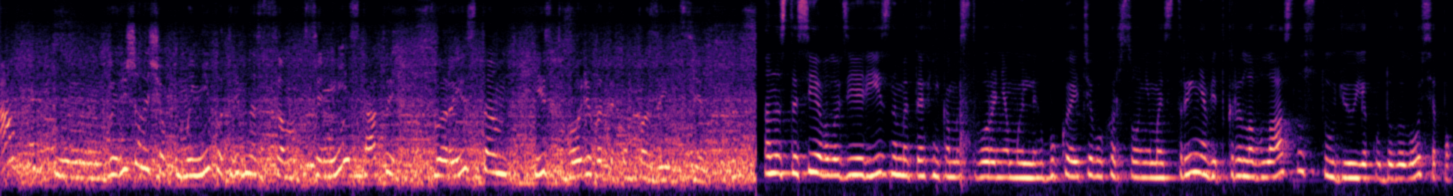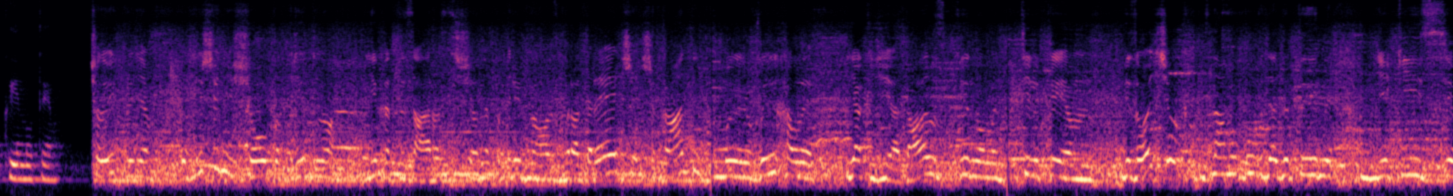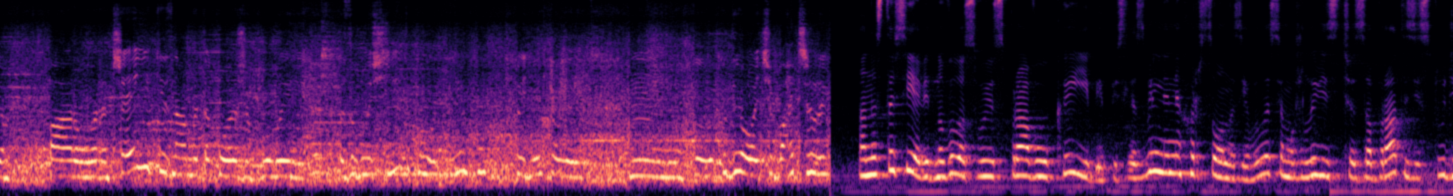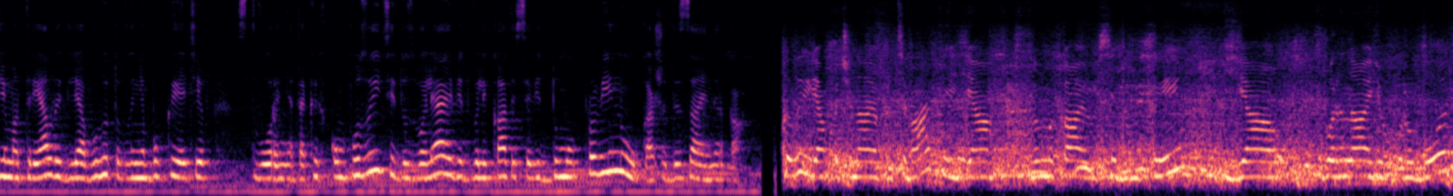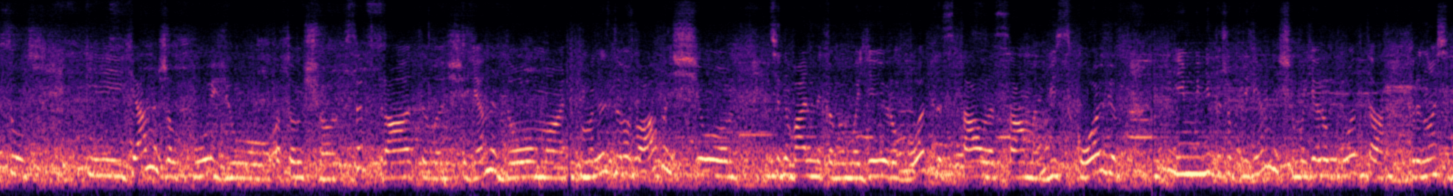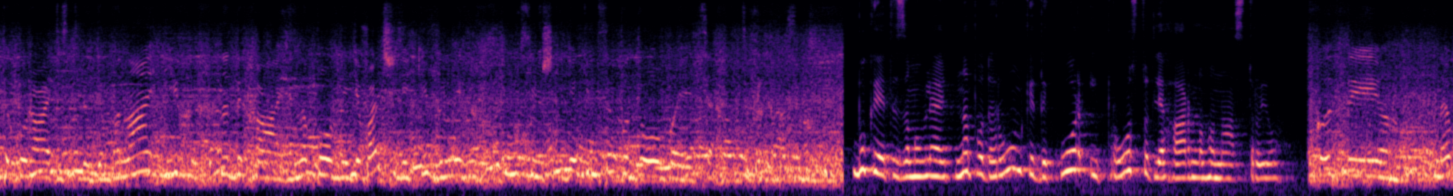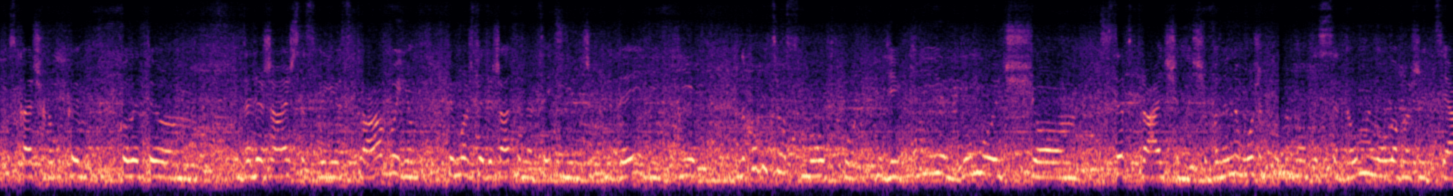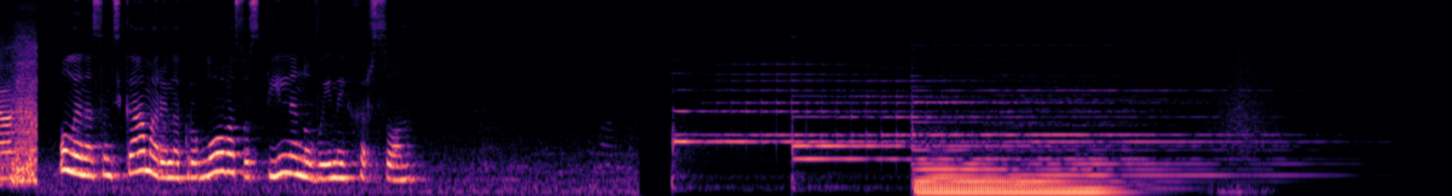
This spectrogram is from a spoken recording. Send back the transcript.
вирішила, що мені потрібно сам- самій стати флористом і створювати композиції. Анастасія володіє різними техніками створення мильних букетів. У Херсоні майстриня відкрила власну студію, яку довелося покинути. Чоловік прийняв рішення, що потрібно їхати зараз, що не потрібно збирати речі, чекати. Ми виїхали як є, да? скинули тільки візочок з нами був для дитини, якісь пару речей, які з нами також були, зубну щітку і поїхали куди очі бачили. Анастасія відновила свою справу у Києві. Після звільнення Херсона з'явилася можливість забрати зі студії матеріали для виготовлення букетів. Створення таких композицій дозволяє відволікатися від думок про війну, каже дизайнерка. Коли я починаю працювати, я вимикаю всі думки, я поринаю роботу, я не жалкую о тому, що все втратила, що я не вдома. Мене здивувало, що цінувальниками моєї роботи стали саме військові. І мені дуже приємно, що моя робота приносить таку радість людям. Вона їх надихає, наповнює. Я бачу, які в них усмішки, як їм це подобається. Це прекрасно. Букети замовляють на подарунки, декор і просто для гарного настрою. Коли ти не опускаєш руки, коли ти ем, заряджаєшся своєю справою, ти можеш заряджати на це інших людей, які знаходяться у смутку, які думають, що все втрачено, що вони не можуть повернутися до минулого життя. Олена Сумська, Марина Круглова, Суспільне новини, Херсон.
